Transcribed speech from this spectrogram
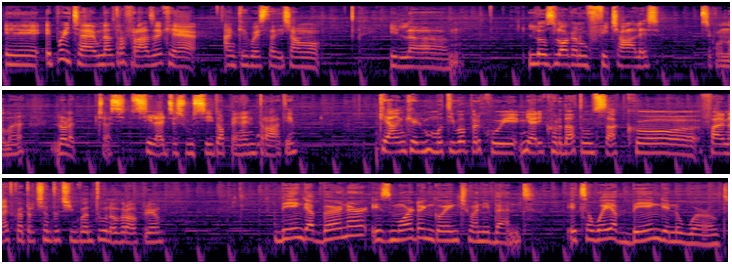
E, e, poi c'è un'altra frase che è anche questa, diciamo, il, lo slogan ufficiale, secondo me. Le- cioè, si, si legge sul sito appena entrati che è anche il motivo per cui mi ha ricordato un sacco Fahrenheit 451 proprio. Being a burner is more than going to an event. It's a way of being in the world.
